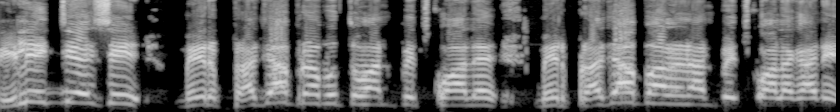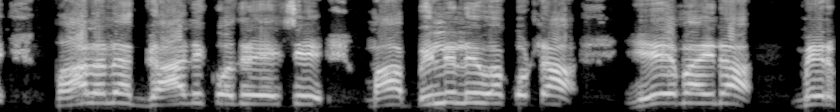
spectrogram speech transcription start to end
రిలీజ్ చేసి మీరు ప్రజాప్రభుత్వం అనిపించుకోవాలి మీరు ప్రజాపాలన అనిపించుకోవాలి కానీ పాలన గాలి కొదిలేసి మా బిల్లులు ఇవ్వకుండా ఏమైనా మీరు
